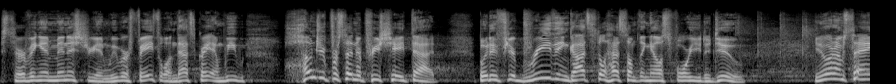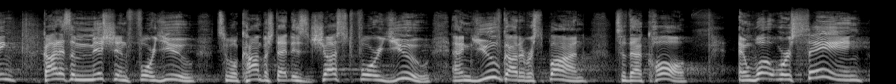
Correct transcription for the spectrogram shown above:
serving in ministry and we were faithful and that's great. And we 100% appreciate that. But if you're breathing, God still has something else for you to do. You know what I'm saying? God has a mission for you to accomplish that is just for you, and you've got to respond to that call. And what we're saying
